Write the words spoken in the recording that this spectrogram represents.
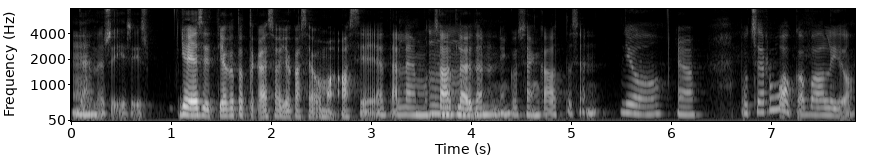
Mm. tämmöisiä siis. Joo, ja sitten totta kai se on jokaisen oma asia ja tälleen, mutta mm. sä oot Mm. löytänyt niinku sen kautta sen. Joo, Joo. mutta se ruokavalio,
